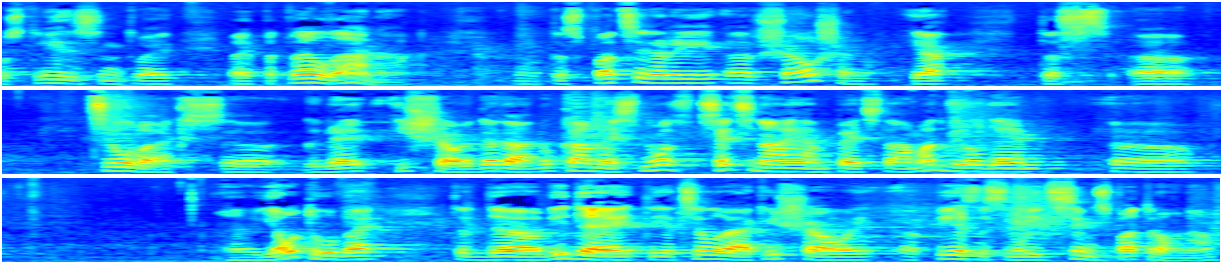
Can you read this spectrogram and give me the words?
uz 30 vai, vai pat vēl lēnāk. Un tas pats ir arī ar šaušanu. Ja? Tas, uh, cilvēks uh, re- izšauja gadā, nu, kā mēs no, secinājām pēc tām atbildēm uh, YouTube, tad uh, vidēji tie cilvēki izšauja uh, 50 līdz 100 patronām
